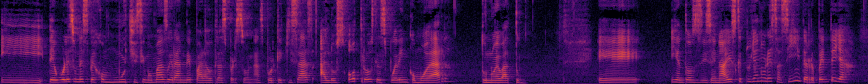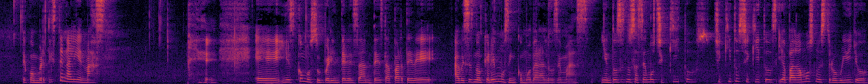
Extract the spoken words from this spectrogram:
y te vuelves un espejo muchísimo más grande para otras personas, porque quizás a los otros les puede incomodar tu nueva tú. Eh, y entonces dicen, ay, es que tú ya no eres así, de repente ya te convertiste en alguien más. Eh, y es como súper interesante esta parte de a veces no queremos incomodar a los demás y entonces nos hacemos chiquitos, chiquitos, chiquitos y apagamos nuestro brillo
